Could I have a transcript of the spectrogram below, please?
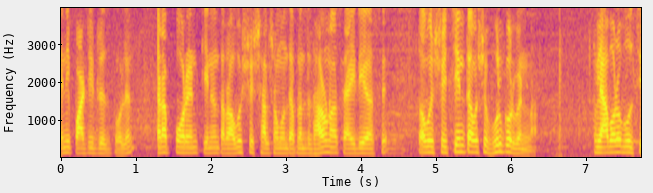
any party dress বলেন, যারা পরেন, কেনেন, তারা অবশ্যই শাল সম্বন্ধে আপনাদের ধারণা আছে আইডিয়া আছে। তো অবশ্যই চিন্তা অবশ্যই ভুল করবেন না। আমি আবারও বলছি,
